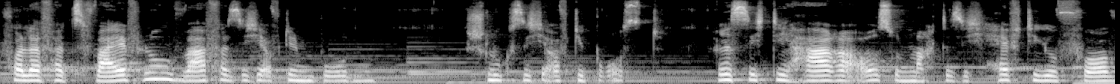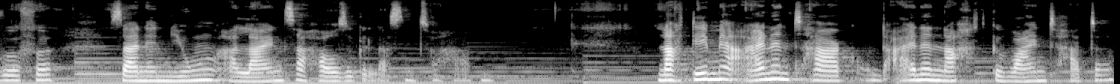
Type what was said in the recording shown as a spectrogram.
Voller Verzweiflung warf er sich auf den Boden, schlug sich auf die Brust riss sich die Haare aus und machte sich heftige Vorwürfe, seinen Jungen allein zu Hause gelassen zu haben. Nachdem er einen Tag und eine Nacht geweint hatte,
